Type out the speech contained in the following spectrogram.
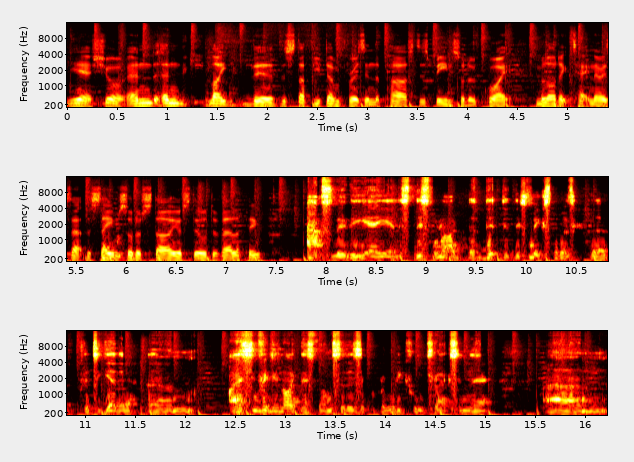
Yeah, sure. And and like the the stuff you've done for us in the past has been sort of quite melodic techno. Is that the same sort of style you're still developing? Absolutely, yeah, yeah. This, this one, I, this mix that I've uh, put together, um, I actually really like this one. So there's a couple of really cool tracks in there, um,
